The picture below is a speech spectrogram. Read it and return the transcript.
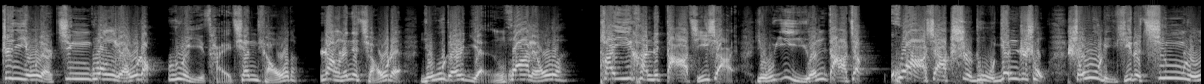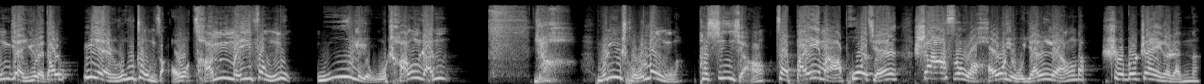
真有点金光缭绕、瑞彩千条的，让人家瞧着呀有点眼花缭乱。他一看这大旗下呀，有一员大将，胯下赤兔胭脂兽，手里提着青龙偃月刀，面如重枣，残眉凤目，五柳长髯。呀，文丑愣了，他心想：在白马坡前杀死我好友颜良的，是不是这个人呢？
